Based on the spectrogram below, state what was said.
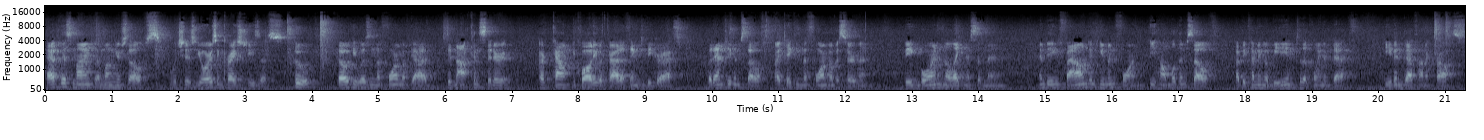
have this mind among yourselves, which is yours in Christ Jesus, who, though he was in the form of God, did not consider or count equality with God a thing to be grasped, but emptied himself by taking the form of a servant, being born in the likeness of men. And being found in human form, he humbled himself by becoming obedient to the point of death, even death on a cross.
